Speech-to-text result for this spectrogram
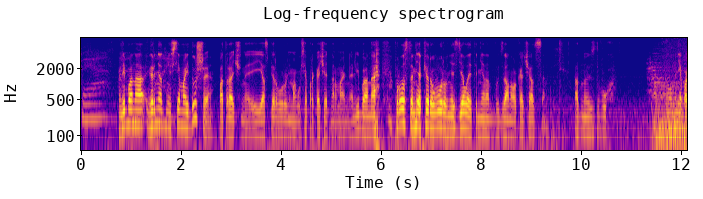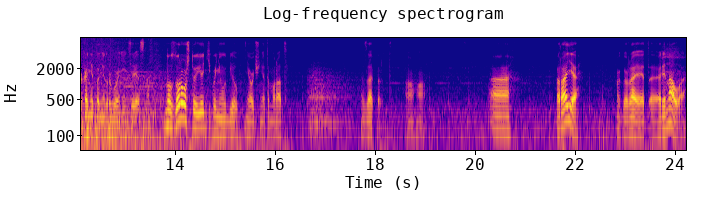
fair Либо она вернет мне все мои души потраченные, и я с первого уровня могу себя прокачать нормально. Либо она просто меня первого уровня сделает, и мне надо будет заново качаться. Одно из двух. Ну, мне пока ни то, ни другое не интересно. Но здорово, что ее типа не убил. Я очень этому рад. Заперт. Ага. А, Рая? Говорю, Рая, это Риналла.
